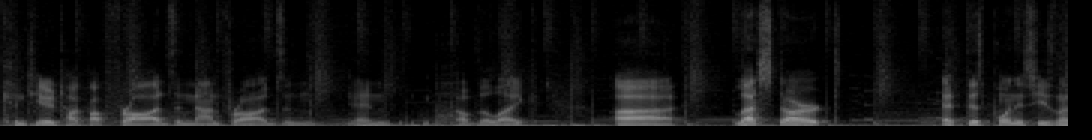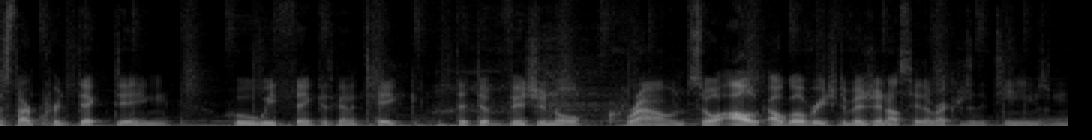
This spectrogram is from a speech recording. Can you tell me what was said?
continue to talk about frauds and non-frauds and and of the like. Uh, let's start at this point in the season. Let's start predicting who we think is going to take the divisional crown. So I'll I'll go over each division. I'll say the records of the teams and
